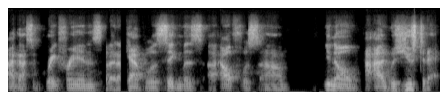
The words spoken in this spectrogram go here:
I got some great friends that are Kappas, Sigmas, uh, Alphas. Um, you know, I, I, was used to that.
